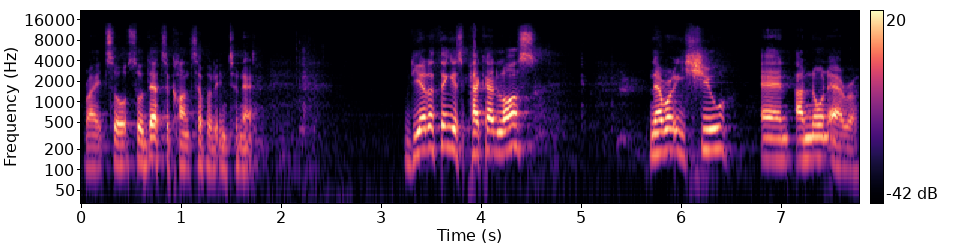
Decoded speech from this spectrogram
right? So, so that's the concept of the internet. The other thing is packet loss, network issue, and unknown error.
